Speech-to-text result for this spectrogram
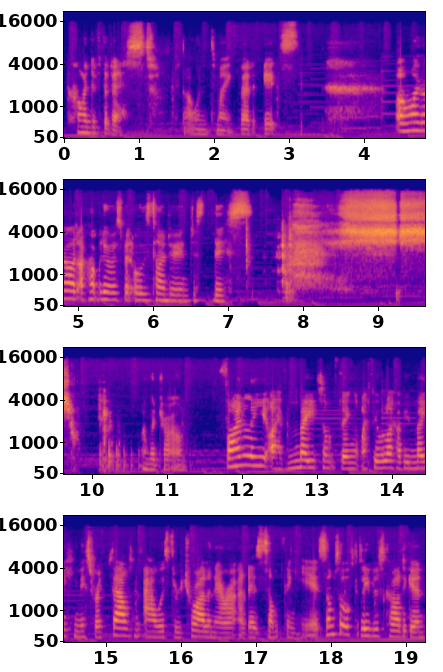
kind of the vest that I wanted to make, but it's, oh my God, I can't believe I spent all this time doing just this. I'm gonna try it on. Finally, I have made something. I feel like I've been making this for a thousand hours through trial and error and there's something here, some sort of sleeveless cardigan.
